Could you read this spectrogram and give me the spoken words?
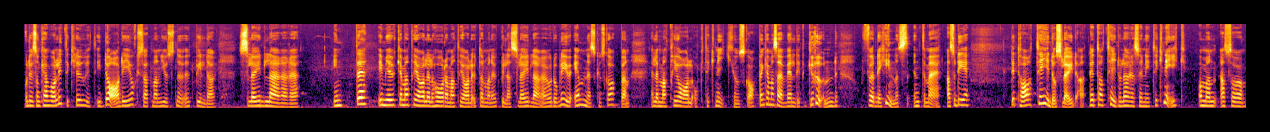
Och det som kan vara lite klurigt idag det är också att man just nu utbildar slöjdlärare inte inte i mjuka material eller hårda material utan man utbildar slöjdlärare och då blir ju ämneskunskapen eller material och teknikkunskapen kan man säga väldigt grund. För det hinns inte med. Alltså det, det tar tid att slöjda. Det tar tid att lära sig ny teknik. Om man, alltså,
